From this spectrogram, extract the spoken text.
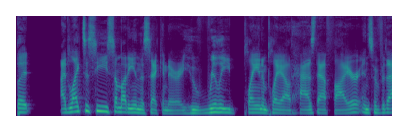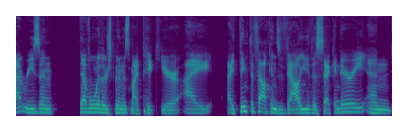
but I'd like to see somebody in the secondary who really play in and play out has that fire. And so for that reason, Devon Witherspoon is my pick here. I I think the Falcons value the secondary, and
